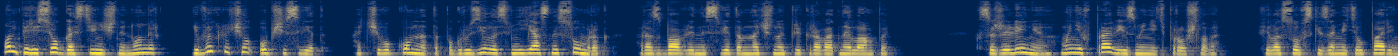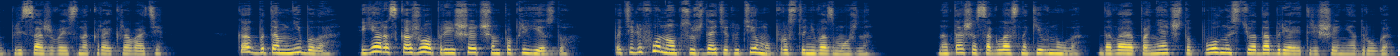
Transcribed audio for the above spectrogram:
Он пересек гостиничный номер и выключил общий свет, отчего комната погрузилась в неясный сумрак, разбавленный светом ночной прикроватной лампы. «К сожалению, мы не вправе изменить прошлого», — философски заметил парень, присаживаясь на край кровати. «Как бы там ни было, я расскажу о происшедшем по приезду. По телефону обсуждать эту тему просто невозможно». Наташа согласно кивнула, давая понять, что полностью одобряет решение друга.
